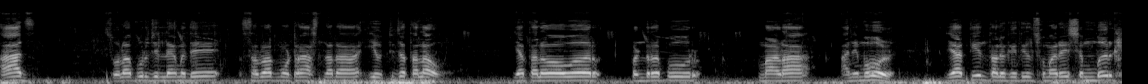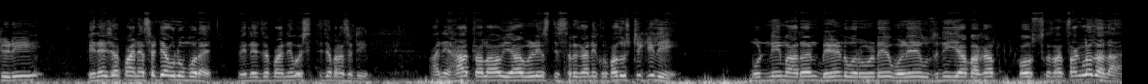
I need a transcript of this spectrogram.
आज सोलापूर जिल्ह्यामध्ये सर्वात मोठा असणारा येवतीचा तलाव या तलावावर पंढरपूर माढा आणि मोहोळ या तीन तालुक्यातील सुमारे शंभर खेडी पिण्याच्या पाण्यासाठी अवलंबून आहेत. पिण्याच्या पाणी व शेतीच्या पाण्यासाठी. आणि हा तलाव यावेळेस निसर्गाने कृपादृष्टी केली. मुडणी मारण भेंड वरवडे वळे उजनी या भागात पाऊस चांगला झाला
